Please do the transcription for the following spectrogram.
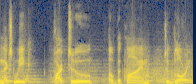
Next week, part two of The Climb to Glory.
